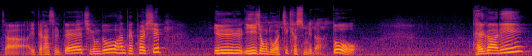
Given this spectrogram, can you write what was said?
자 이때 갔을 때 지금도 한 181, 2 정도가 찍혔습니다. 또 대가리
